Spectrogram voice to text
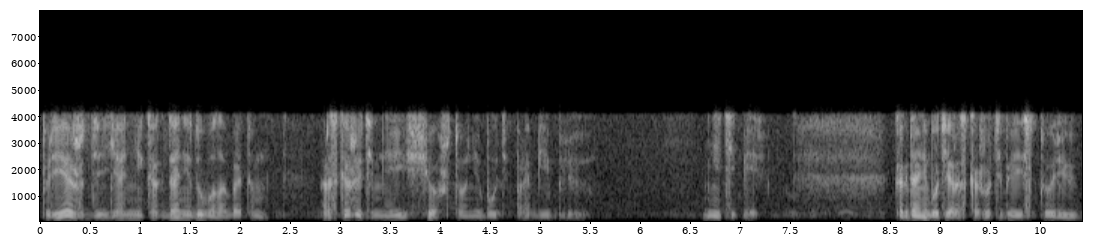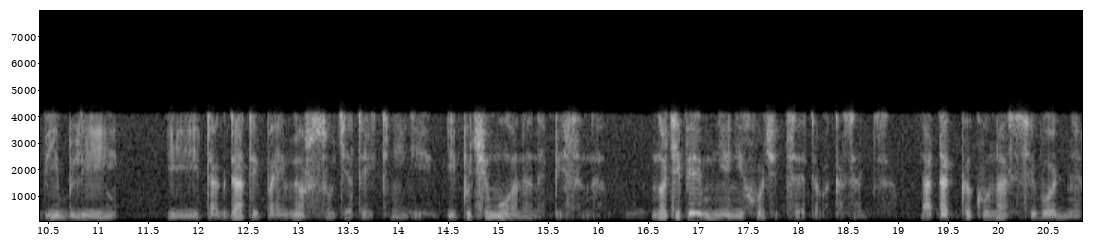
Прежде я никогда не думал об этом. Расскажите мне еще что-нибудь про Библию. Не теперь. Когда-нибудь я расскажу тебе историю Библии, и тогда ты поймешь суть этой книги и почему она написана. Но теперь мне не хочется этого касаться. А так как у нас сегодня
